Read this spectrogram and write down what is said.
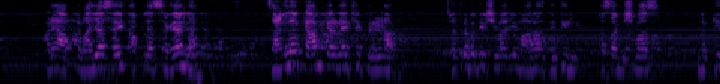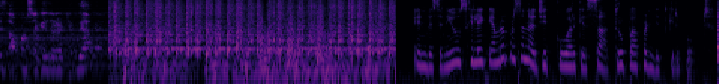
आणि आप माझ्या सहित आपल्या सगळ्यांना चांगलं काम करण्याची प्रेरणा छत्रपती शिवाजी महाराज देतील असा विश्वास नक्कीच आपण सगळेजण ठेवूया. एनबीसी न्यूज के लिए कैमरा पर्सन अजीत कुंवर के साथ रूपा पंडित की रिपोर्ट।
